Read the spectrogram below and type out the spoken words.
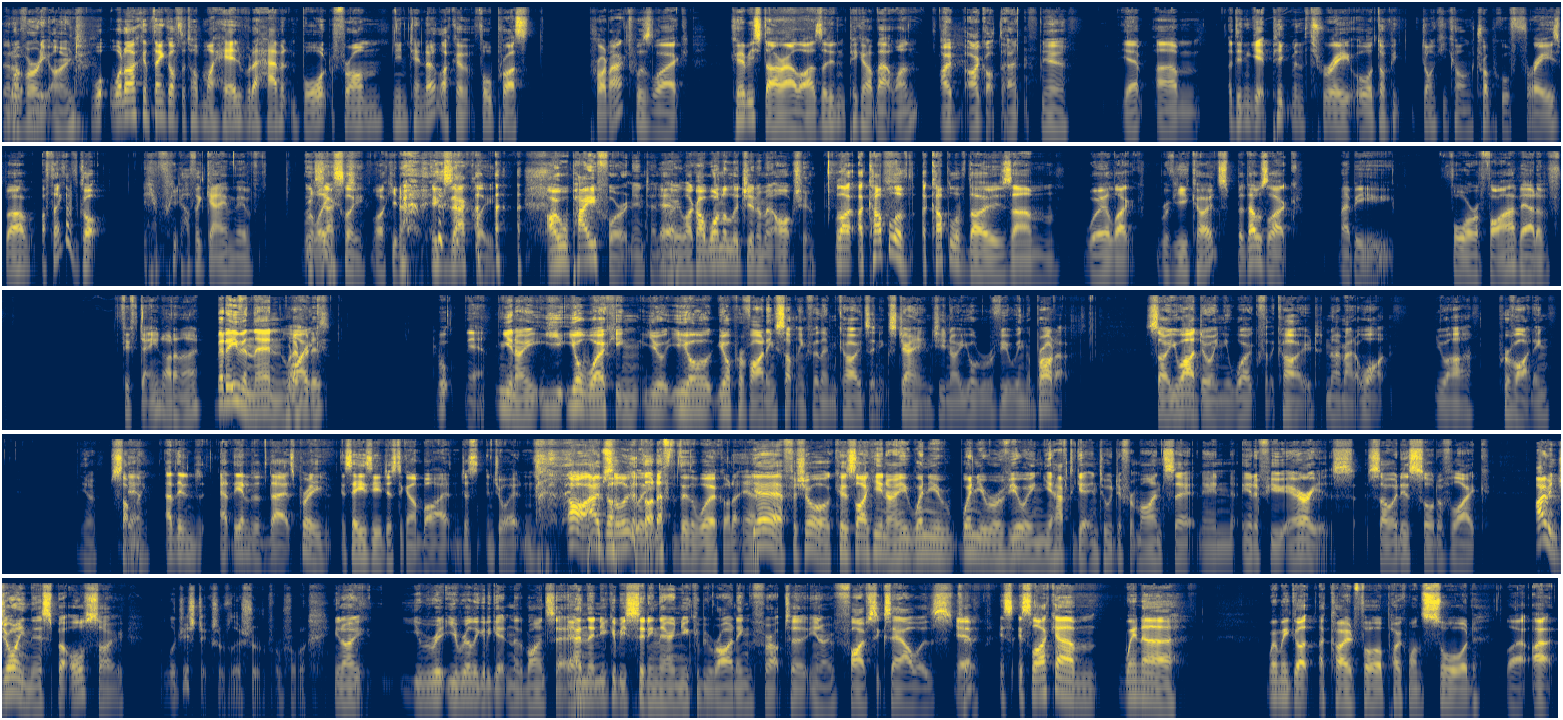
that What- I've already owned. what, what I can think off the top of my head, what I haven't bought from Nintendo, like a full price product, was like Kirby Star Allies. I didn't pick up that one. I I got that. Yeah. Yep. Um, I didn't get Pikmin three or Donkey, Donkey Kong Tropical Freeze, but I, I think I've got every other game they've released. Exactly. Like you know, Exactly. I will pay for it, Nintendo. Yeah. Like I want a legitimate option. like a couple of a couple of those um were like review codes, but that was like maybe four or five out of fifteen. I don't know, But even then, whatever like it is. Well, yeah. you know, you, you're working, you're you're you're providing something for them codes in exchange. You know, you're reviewing the product, so you are doing your work for the code, no matter what. You are providing you know Yeah. something. At the end, at the end of the day, it's pretty. It's easier just to go and buy it and just enjoy it and Oh, absolutely. not, have to do the work on it. Yeah. Yeah, for sure. Because like you know, when you when you're reviewing, you have to get into a different mindset in in a few areas. So it is sort of like I'm enjoying this, but also the logistics of this. You know, you re- you're really going to get into the mindset, Yeah. and then you could be sitting there and you could be writing for up to you know five six hours. Yeah, To, it's it's like um when uh when we got a code for Pokemon Sword, like I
